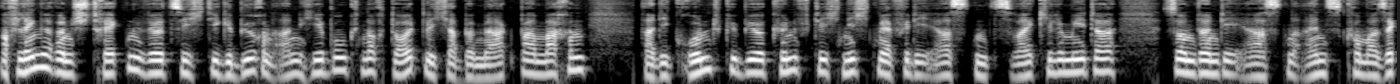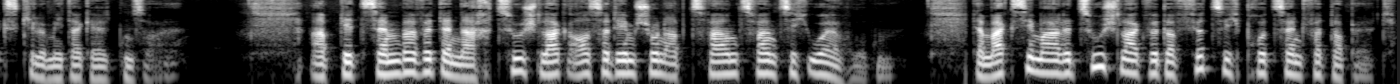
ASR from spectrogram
Auf längeren Strecken wird sich die Gebührenanhebung noch deutlicher bemerkbar machen, da die Grundgebühr künftig nicht mehr für die ersten zwei Kilometer, sondern die ersten 1,6 Kilometer gelten soll. Ab Dezember wird der Nachtzuschlag außerdem schon ab 22 Uhr erhoben. Der maximale Zuschlag wird auf 40 Prozent verdoppelt.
